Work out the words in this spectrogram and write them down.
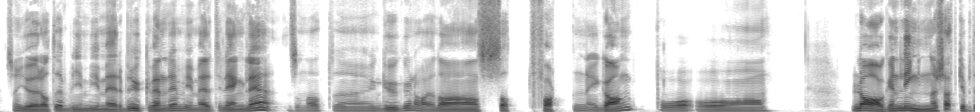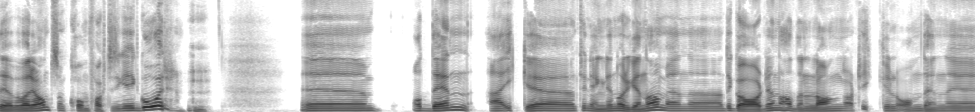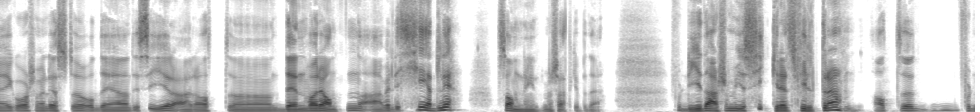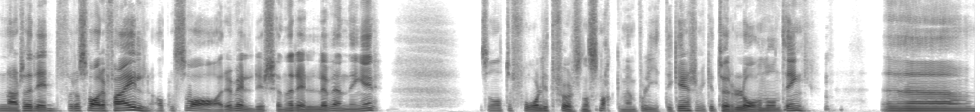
Som gjør at det blir mye mer brukervennlig, mye mer tilgjengelig. Sånn at uh, Google har jo da satt farten i gang på å lage en lignende ChatGPT-variant som kom faktisk i går. Mm. Eh, og den er ikke tilgjengelig i Norge ennå, men uh, The Guardian hadde en lang artikkel om den i, går som jeg leste, og det de sier, er at uh, den varianten er veldig kjedelig sammenlignet med ChatGPD. Fordi det er så mye sikkerhetsfiltre at uh, for den er så redd for å svare feil at den svarer veldig generelle vendinger. Sånn at du får litt følelsen av å snakke med en politiker som ikke tør å love noen ting. Uh,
